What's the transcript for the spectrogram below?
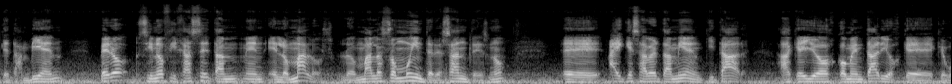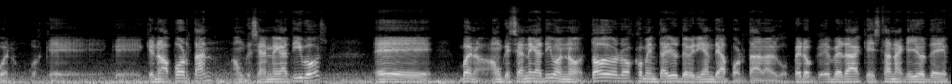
que también, pero si no fijarse también en los malos. Los malos son muy interesantes, ¿no? Eh, hay que saber también quitar aquellos comentarios que, bueno, pues que, no aportan, aunque sean negativos. Eh, bueno, aunque sean negativos, no, todos los comentarios deberían de aportar algo, pero es verdad que están aquellos de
